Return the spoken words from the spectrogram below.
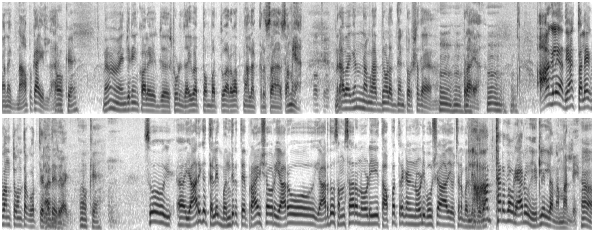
ನನಗೆ ಜ್ಞಾಪಕ ಇಲ್ಲ. ಓಕೆ ನಾನು ಇಂಜಿನಿಯರಿಂಗ್ ಕಾಲೇಜ್ ಸ್ಟೂಡೆಂಟ್ಸ್ ಐವತ್ತೊಂಬತ್ತು ಅರವತ್ನಾಲ್ಕರ ಸ ಸಮಯ. ಅಂದರೆ ಅಂದ್ರೆ ಅವಾಗಿನ ನಮ್ಗೆ ಹದಿನೇಳು ಹದಿನೆಂಟು ವರ್ಷದ ಪ್ರಾಯ. ಆಗಲೇ ಅದು ಯಾಕೆ ತಲೆಗೆ ಬಂತು ಅಂತ ಗೊತ್ತಿಲ್ಲ. ಓಕೆ ಸೊ ಯಾರಿಗೆ ತಲೆಗೆ ಬಂದಿರುತ್ತೆ? ಪ್ರಾಯಶಃ ಅವರು ಯಾರೋ ಯಾರ್ದೋ ಸಂಸಾರ ನೋಡಿ ತಾಪತ್ರಗಳನ್ನ ನೋಡಿ ಬಹುಶಃ ಆ ಯೋಚನೆ ಬಂದಿರ್ಬೋದು. ಆ ಥರದವ್ರು ಯಾರೂ ಇರಲಿಲ್ಲ ನಮ್ಮಲ್ಲಿ. ಹಾಂ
